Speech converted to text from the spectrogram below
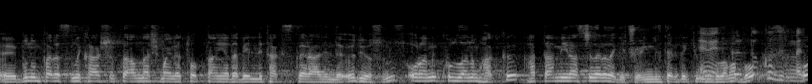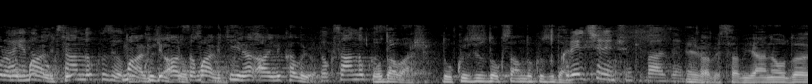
E, Bunun parasını karşılıklı anlaşmayla toptan ya da belli taksitler halinde ödüyorsunuz. Oranın kullanım hakkı hatta mirasçılara da geçiyor. İngiltere'deki Evet, uygulama bu. 49 yıl mesela ya da 99 yıl. Maliki, arsa 990. maliki yine aynı kalıyor. 99 O da var. 999'u da var. Kraliçenin çünkü bazen. Tabii tabii yani o da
